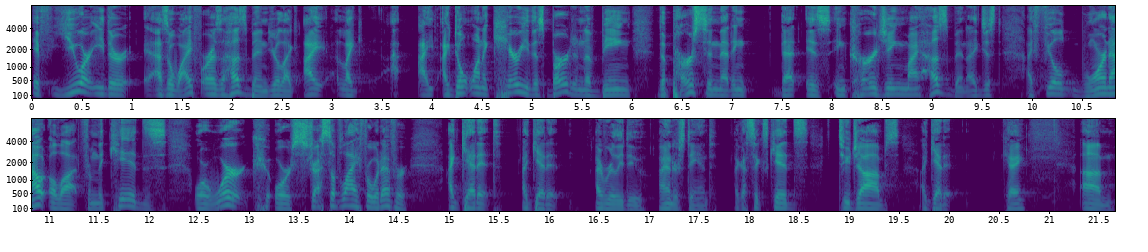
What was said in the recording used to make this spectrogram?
if you are either as a wife or as a husband, you're like, I like I, I don't want to carry this burden of being the person that in, that is encouraging my husband. I just I feel worn out a lot from the kids or work or stress of life or whatever. I get it. I get it. I really do. I understand. I got six kids, two jobs. I get it. Okay. Um,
